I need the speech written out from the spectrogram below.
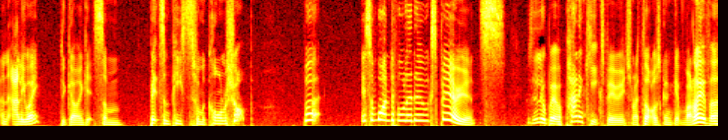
an alleyway to go and get some bits and pieces from a corner shop. But it's a wonderful little experience. It was a little bit of a panicky experience when I thought I was going to get run over,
